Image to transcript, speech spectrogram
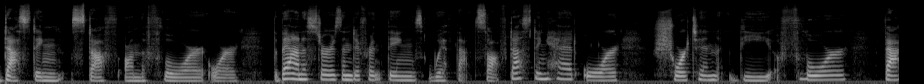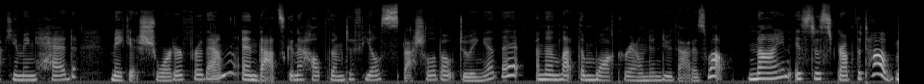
dusting stuff on the floor or the banisters and different things with that soft dusting head, or shorten the floor vacuuming head, make it shorter for them, and that's going to help them to feel special about doing it, and then let them walk around and do that as well. Nine is to scrub the tub.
